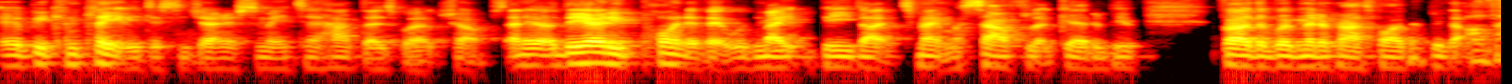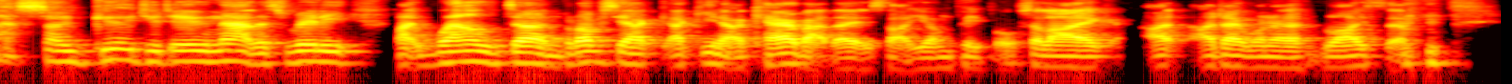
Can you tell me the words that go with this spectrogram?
it would be completely disingenuous to me to have those workshops. And it, the only point of it would make be like to make myself look good and be further with middle class vibe be like oh that's so good you're doing that. That's really like well done. But obviously I, I you know I care about those like young people. So like I, I don't want to lie to them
